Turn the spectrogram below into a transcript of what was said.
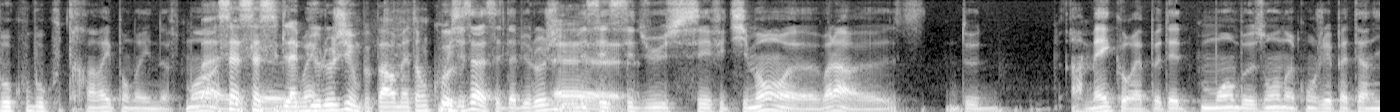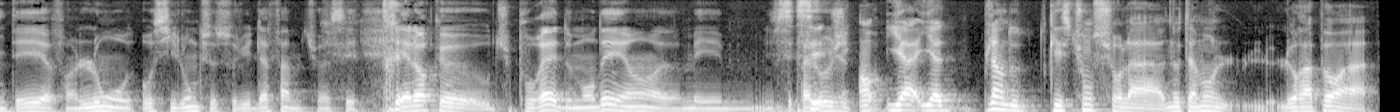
beaucoup, beaucoup de travail pendant les neuf mois. Bah, ça, ça c'est de la ouais. biologie on peut pas remettre en Oui, cause c'est ça, c'est de la biologie. Mais c'est- Euh, effectivement, euh, voilà, euh, de, un mec aurait peut-être moins besoin d'un congé paternité, enfin long, aussi long que celui de la femme, tu vois. C'est Très- et alors que tu pourrais demander, hein, mais c'est pas logique. Il y a, il y a plein d'autres questions sur la, notamment le, le rapport à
